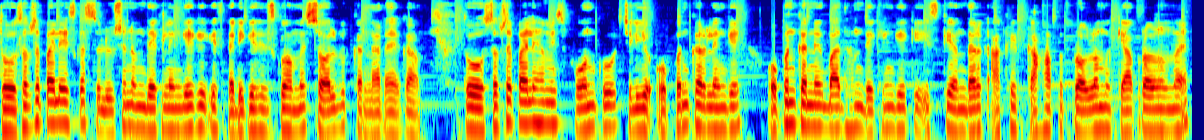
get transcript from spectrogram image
तो सबसे पहले इसका सोल्यूशन हम देख लेंगे कि किस तरीके से इसको हमें सॉल्व करना रहेगा। तो सबसे पहले हम इस फ़ोन को, चलिए ओपन कर लेंगे। ओपन करने के बाद हम देखेंगे कि इसके अंदर आखिर कहाँ पर प्रॉब्लम है, क्या प्रॉब्लम है,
